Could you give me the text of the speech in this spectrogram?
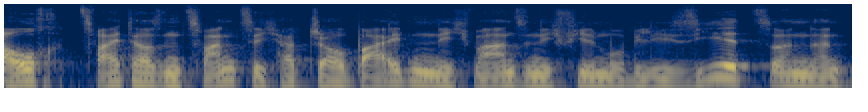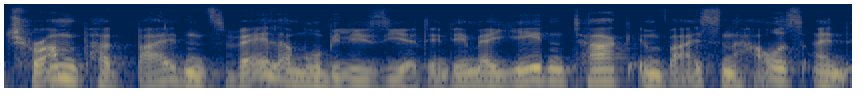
auch 2020 hat Joe Biden nicht wahnsinnig viel mobilisiert, sondern Trump hat Bidens Wähler mobilisiert, indem er jeden Tag im Weißen Haus ein,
